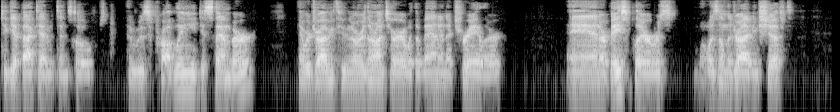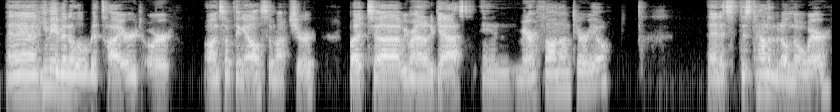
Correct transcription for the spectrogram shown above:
to get back to Edmonton. So it was probably December, and we're driving through northern Ontario with a van and a trailer. And our bass player was was on the driving shift, and he may have been a little bit tired or on something else. I'm not sure, but uh, we ran out of gas in Marathon, Ontario, and it's this town in the middle of nowhere,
